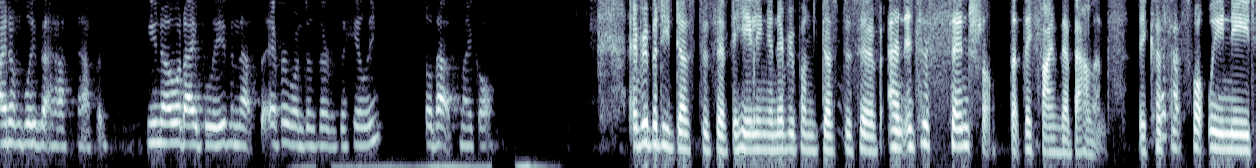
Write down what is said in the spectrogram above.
I don't believe that has to happen. You know what I believe, and that's that everyone deserves a healing. So that's my goal everybody does deserve the healing and everyone does deserve and it's essential that they find their balance because that's what we need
